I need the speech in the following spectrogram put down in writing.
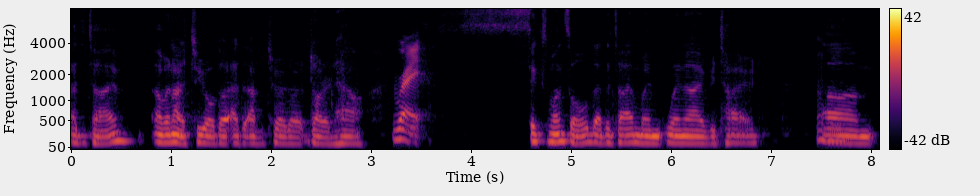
at the time. Oh, well, not a two year old daughter. I have a two year old daughter now. Right. Six months old at the time when when I retired. Mhm. Um,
